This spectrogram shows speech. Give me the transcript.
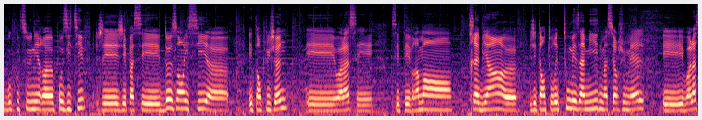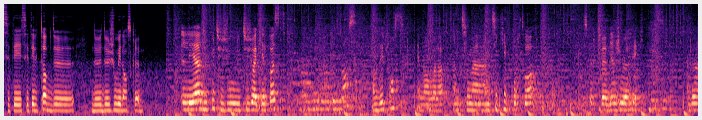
beaucoup de souvenirs euh, positifs. J'ai passé deux ans ici euh, étant plus jeune et voilà, c'était vraiment très bien. J'étais entourée de tous mes amis, de ma sœur jumelle et voilà, c'était le top de, de, jouer dans ce club. Léa, du coup, tu joues, tu joues à quel poste? En défense. En défense? Et eh ben voilà, un petit, un petit kit pour toi. J'espère que tu vas bien jouer avec. Merci. De rien.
